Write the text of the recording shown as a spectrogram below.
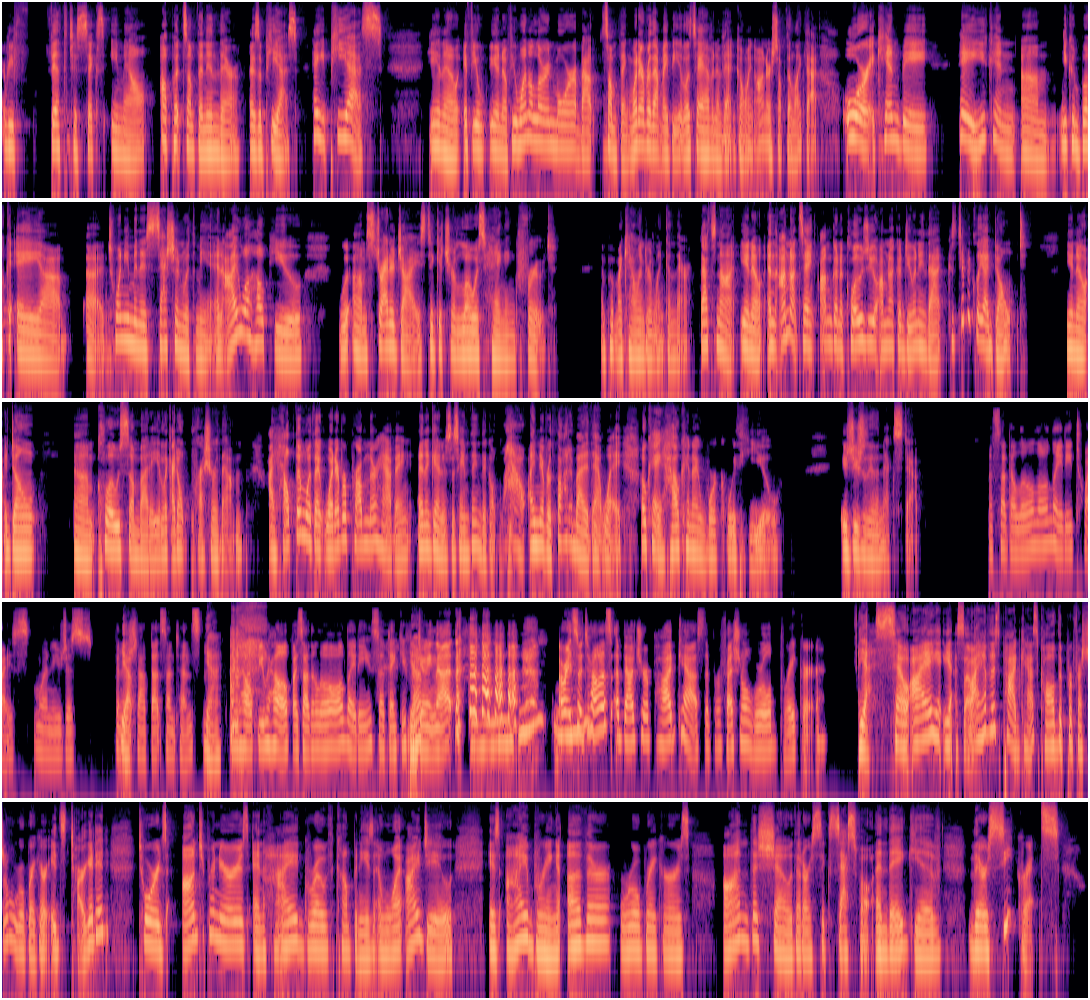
every fifth to sixth email, I'll put something in there as a PS. Hey, PS, you know, if you, you know, if you want to learn more about something, whatever that might be, let's say I have an event going on or something like that. Or it can be, hey, you can, um, you can book a, uh, a 20 minute session with me and I will help you um, strategize to get your lowest hanging fruit and put my calendar link in there. That's not, you know, and I'm not saying I'm going to close you. I'm not going to do any of that because typically I don't. You know, I don't um, close somebody, like I don't pressure them. I help them with it, whatever problem they're having. And again, it's the same thing. They go, wow, I never thought about it that way. Okay, how can I work with you? Is usually the next step. I said the little old lady twice when you just finished yep. out that sentence. Yeah. You help, you help. I saw the little old lady. So thank you for yep. doing that. mm-hmm. All right. So tell us about your podcast, The Professional Rule Breaker. Yes. So I yeah, so I have this podcast called The Professional Rule Breaker. It's targeted towards entrepreneurs and high growth companies and what I do is I bring other rule breakers on the show that are successful and they give their secrets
